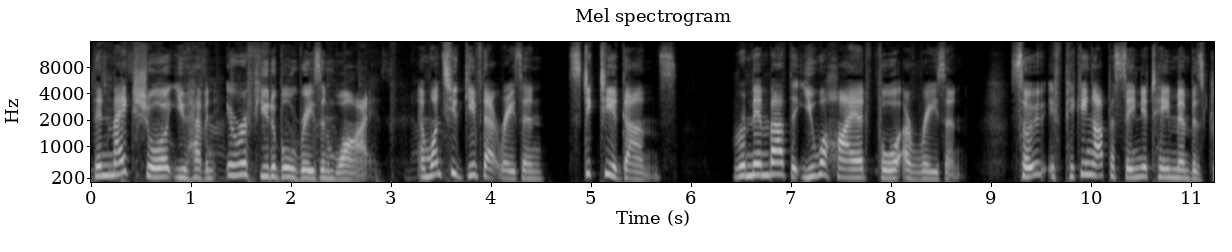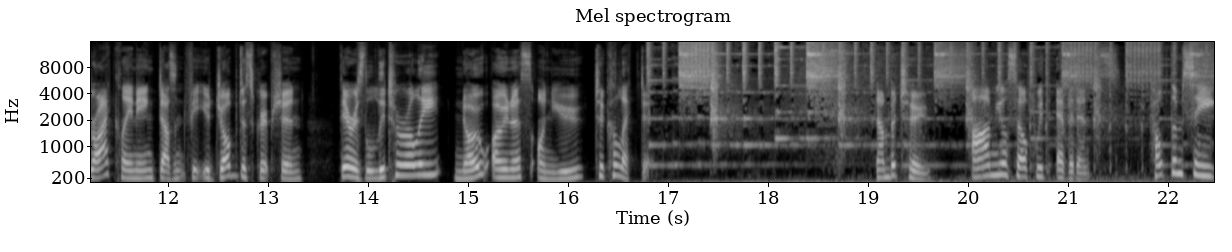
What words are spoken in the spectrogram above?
then make sure you have an irrefutable reason why. And once you give that reason, stick to your guns. Remember that you were hired for a reason. So if picking up a senior team member's dry cleaning doesn't fit your job description, there is literally no onus on you to collect it. Number two, arm yourself with evidence. Help them see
